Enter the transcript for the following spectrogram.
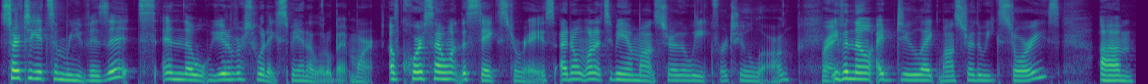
start to get some revisits, and the universe would expand a little bit more. Of course, I want the stakes to raise. I don't want it to be a monster of the week for too long. Right. Even though I do like monster of the week stories, um,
